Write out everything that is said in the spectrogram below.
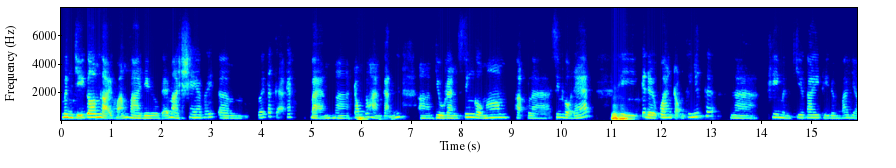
mình chỉ gom lại khoảng vài điều để mà share với um, với tất cả các bạn mà trong cái hoàn cảnh à, dù rằng single mom hoặc là single dad thì cái điều quan trọng thứ nhất á, là khi mình chia tay thì đừng bao giờ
